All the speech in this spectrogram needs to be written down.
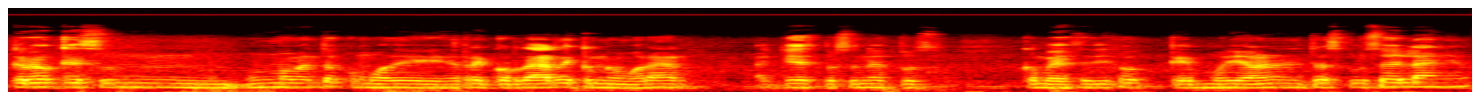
creo que es un, un momento como de recordar, de conmemorar a aquellas personas, pues, como ya se dijo, que murieron en el transcurso del año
